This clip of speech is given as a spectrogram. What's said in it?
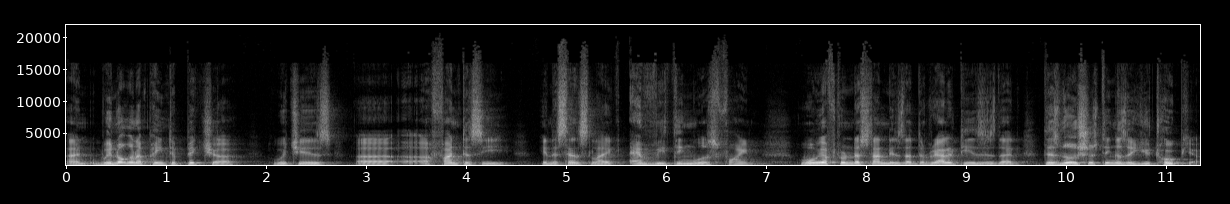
And we're not going to paint a picture which is uh, a fantasy in the sense like everything was fine. What we have to understand is that the reality is, is that there's no such thing as a utopia,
